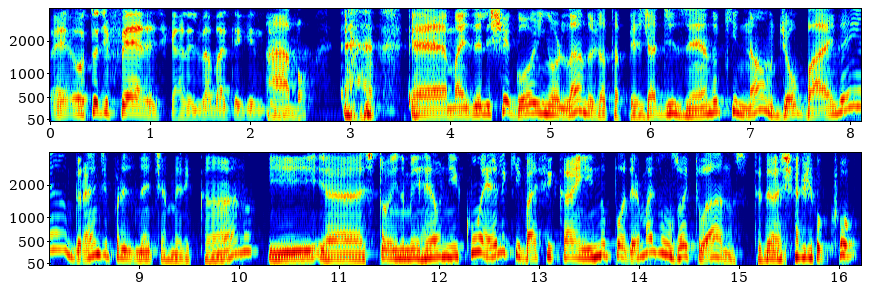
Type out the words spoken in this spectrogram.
É, eu tô de férias, cara. Ele vai bater aqui no Ah, bom. É, mas ele chegou em Orlando, JP, já dizendo que não, Joe Biden é um grande presidente americano e é, estou indo me reunir com ele, que vai ficar aí no poder mais uns oito anos, entendeu? Já jogou,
